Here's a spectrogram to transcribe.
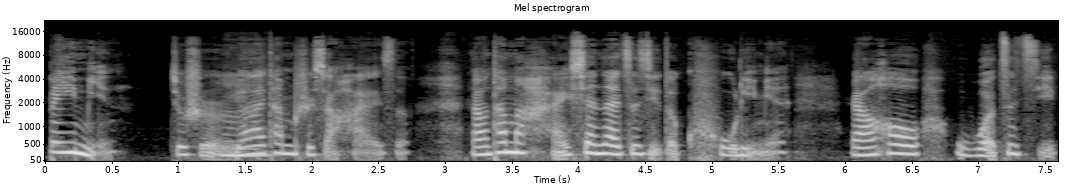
悲悯，就是原来他们是小孩子，然后他们还陷在自己的苦里面，然后我自己。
